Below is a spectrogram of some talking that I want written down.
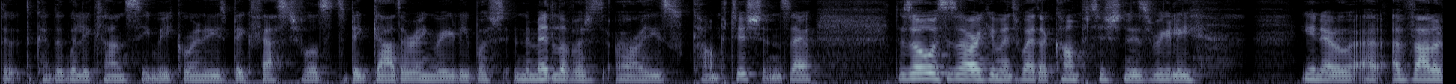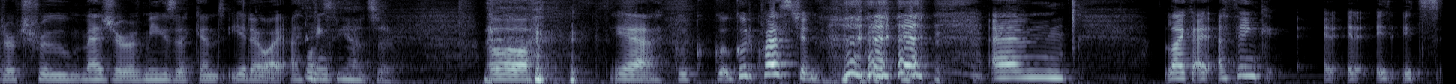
the, the kind of Willie Clancy week or any of these big festivals. It's a big gathering really, but in the middle of it are these competitions. Now, there's always this argument whether competition is really you know a, a valid or true measure of music, and you know I, I What's think the answer? Oh, yeah, good, good, good question. um, like I, I think it, it, it's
